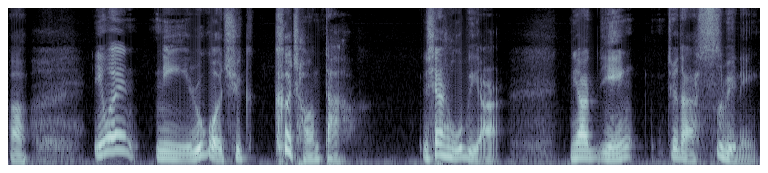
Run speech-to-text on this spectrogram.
啊。因为你如果去客场打，你现在是五比二。你要赢就打四比零，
